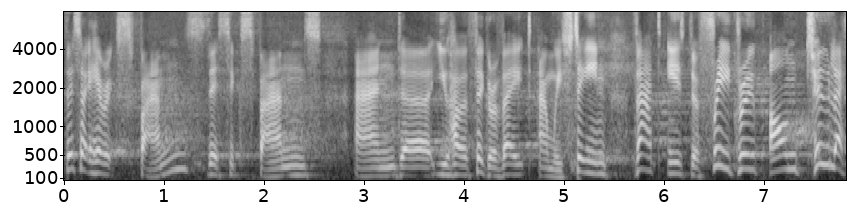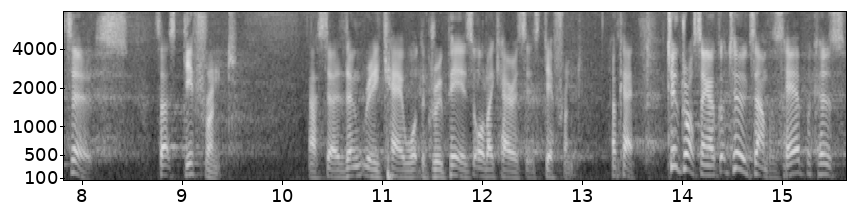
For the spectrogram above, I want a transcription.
this right here expands, this expands, and uh, you have a figure of eight, and we've seen that is the free group on two letters. So that's different. That's, I don't really care what the group is, all I care is it's different. Okay, two crossing, I've got two examples here because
